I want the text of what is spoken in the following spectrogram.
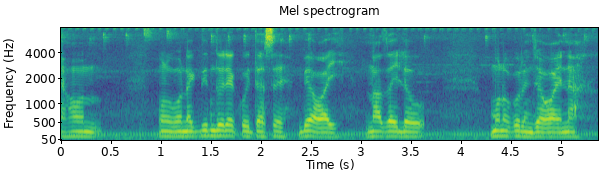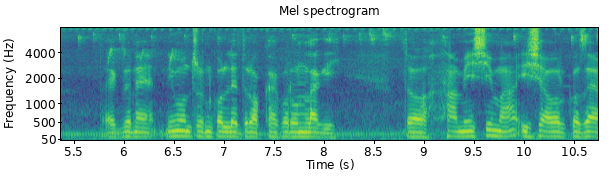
এখন অনেক দিন ধরে কইতাছে, বেওয়াই, না যাইলেও মনে করেন যে হয় না। তো একজনে নিমন্ত্রণ করলে তো রক্ষা করুন লাগি। তো আমি সীমা, ঈশা ওর যাই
